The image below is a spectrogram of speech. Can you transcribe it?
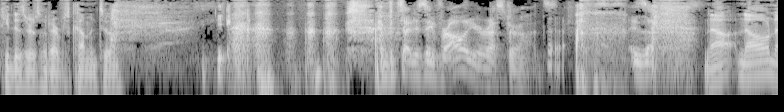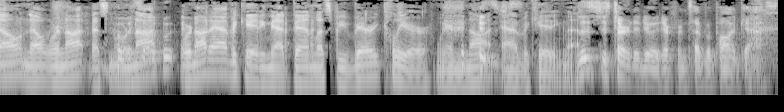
he deserves whatever's coming to him. I'm trying to say for all your restaurants. Is that? No, no, no, no. We're not. That's we're not. We're not advocating that, Ben. Let's be very clear. We're not advocating that. this just turned into a different type of podcast.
